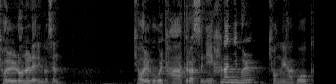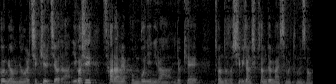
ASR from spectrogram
결론을 내린 것은 결국을 다 들었으니 하나님을 경외하고 그 명령을 지킬지어다. 이것이 사람의 본분이니라. 이렇게 전도서 12장 13절 말씀을 통해서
